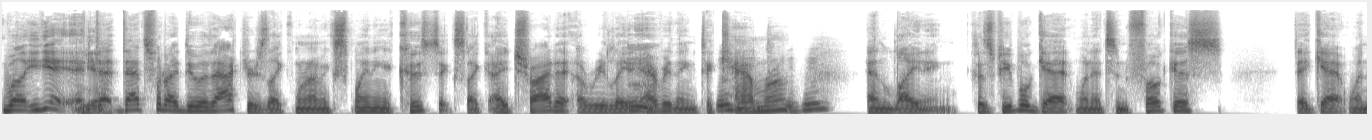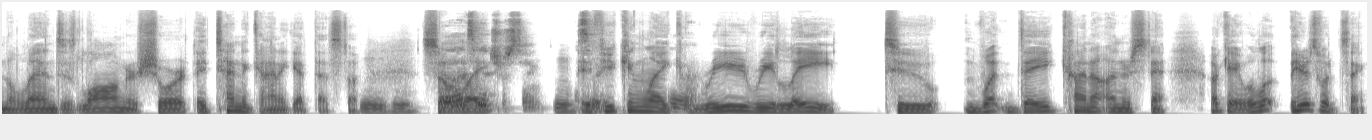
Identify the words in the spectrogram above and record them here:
Well, yeah, Yeah. That, that's what I do with actors. Like when I'm explaining acoustics, like I try to uh, relate Mm. everything to Mhm, camera mhm. and lighting because people get when it's in focus, they get when the lens is long or short. They tend to kind of get that stuff. Mhm. So, Oh, that's like, interesting. if you can like Yeah. re-relate to what they kind of understand. Okay, well, look, here's what thing.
